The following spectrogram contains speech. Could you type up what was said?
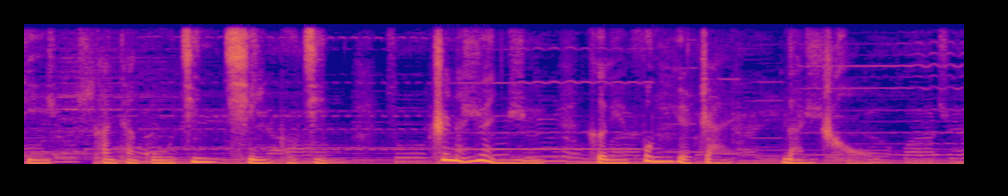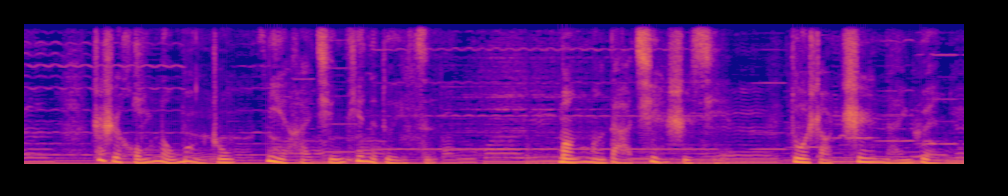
地，勘探古今情不尽。痴男怨女，可怜风月债难酬。这是《红楼梦》中孽海情天的对子。茫茫大千世界，多少痴男怨女。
